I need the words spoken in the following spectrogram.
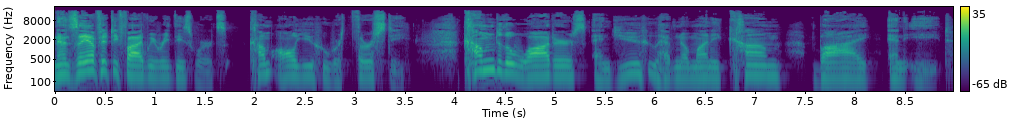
In Isaiah 55, we read these words Come, all you who are thirsty, come to the waters, and you who have no money, come buy and eat.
